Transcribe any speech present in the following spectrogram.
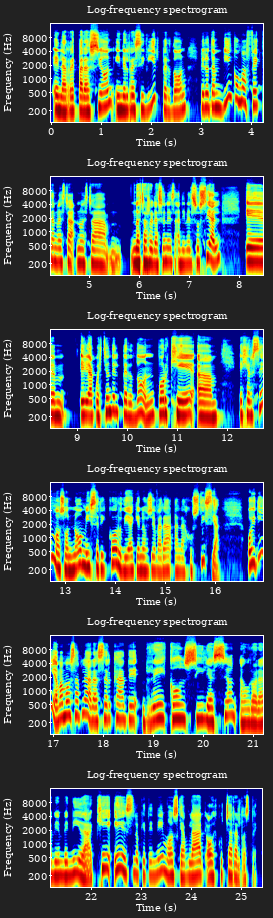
en la reparación y en el recibir perdón, pero también cómo afecta nuestra, nuestra, mm, nuestras relaciones a nivel social. Em, en la cuestión del perdón, porque ejercemos o no misericordia que nos llevará a la justicia. Hoy día vamos a hablar acerca de reconciliación. Aurora, bienvenida. ¿Qué es lo que tenemos que hablar o escuchar al respecto?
